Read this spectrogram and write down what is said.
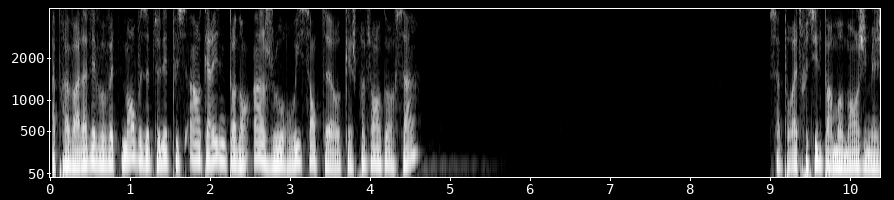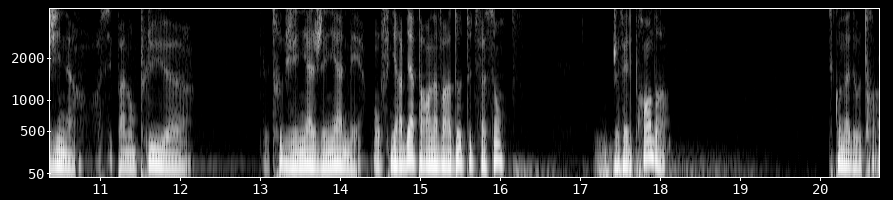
Après avoir lavé vos vêtements, vous obtenez plus 1 en charisme pendant un jour. Oui, 100 heures. Ok, je préfère encore ça. Ça pourrait être utile par moment, j'imagine. C'est pas non plus euh, le truc génial, génial, mais on finira bien par en avoir d'autres de toute façon. Je vais le prendre. Qu'est-ce qu'on a d'autre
